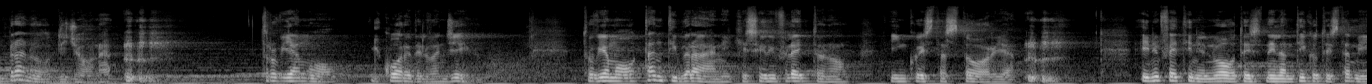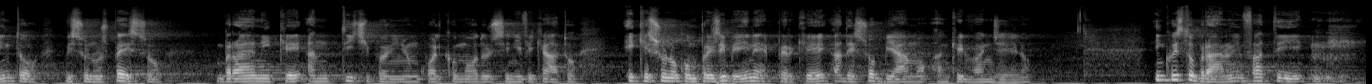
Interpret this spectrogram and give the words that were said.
brano di Giona troviamo il cuore del Vangelo, troviamo tanti brani che si riflettono in questa storia e in effetti nel nell'Antico Testamento vi sono spesso brani che anticipano in un qualche modo il significato e che sono compresi bene perché adesso abbiamo anche il Vangelo. In questo brano infatti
